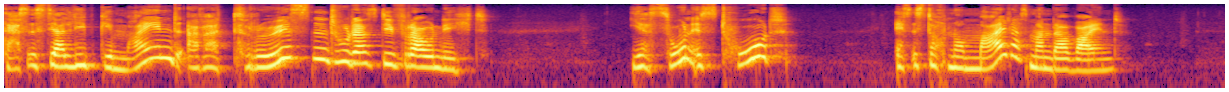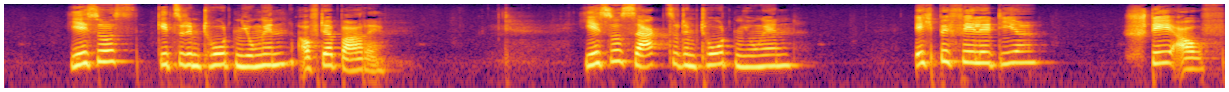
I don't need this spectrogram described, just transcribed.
das ist ja lieb gemeint, aber trösten tut das die Frau nicht. Ihr Sohn ist tot. Es ist doch normal, dass man da weint. Jesus geht zu dem toten Jungen auf der Bahre. Jesus sagt zu dem toten Jungen, ich befehle dir, steh auf.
